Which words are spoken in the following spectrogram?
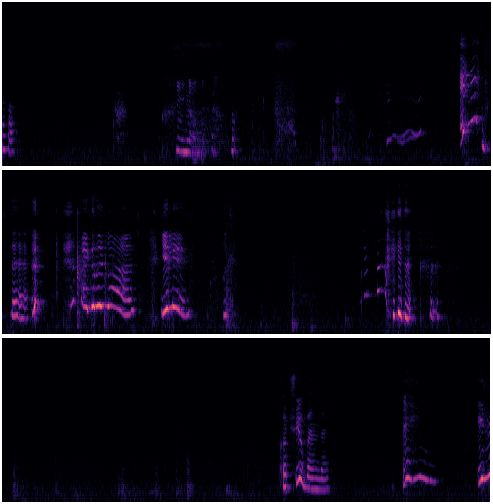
De kalk. Yine olmadı. İşte. Kaçıyor benden. Elime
